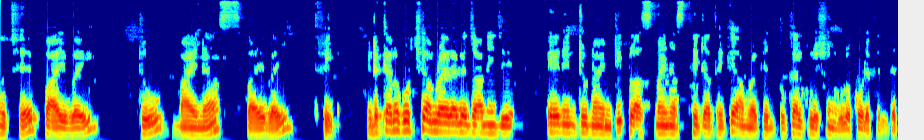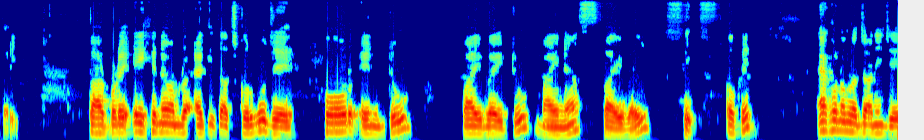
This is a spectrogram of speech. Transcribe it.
হচ্ছে pi by two minus pi by three এটা কেন করছি? আমরা এর আগে জানি যে n into ninety plus minus theta থেকে আমরা কিন্তু ক্যালকুলেশনগুলো করে ফেলতে পারি। তারপরে এইখানেও আমরা একই কাজ করব যে four into pi by two minus pi by six okay এখন আমরা জানি যে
